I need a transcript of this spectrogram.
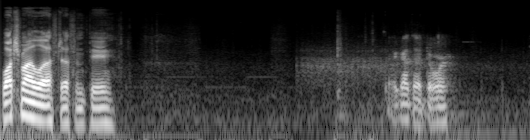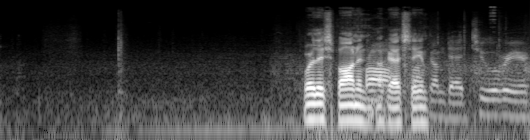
Watch my left, FMP. I got that door. Where are they spawning? Oh, okay, I see fuck, him. I'm dead. Two over here.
